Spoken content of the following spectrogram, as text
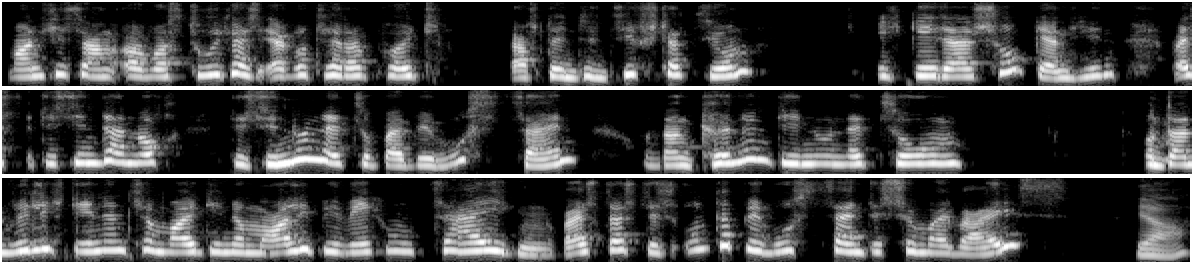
manche sagen, oh, was tue ich als Ergotherapeut auf der Intensivstation? Ich gehe da schon gern hin. Weißt die sind da noch, die sind nur nicht so bei Bewusstsein und dann können die nur nicht so und dann will ich denen schon mal die normale Bewegung zeigen. Weißt du, dass das Unterbewusstsein das schon mal weiß? Ja.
